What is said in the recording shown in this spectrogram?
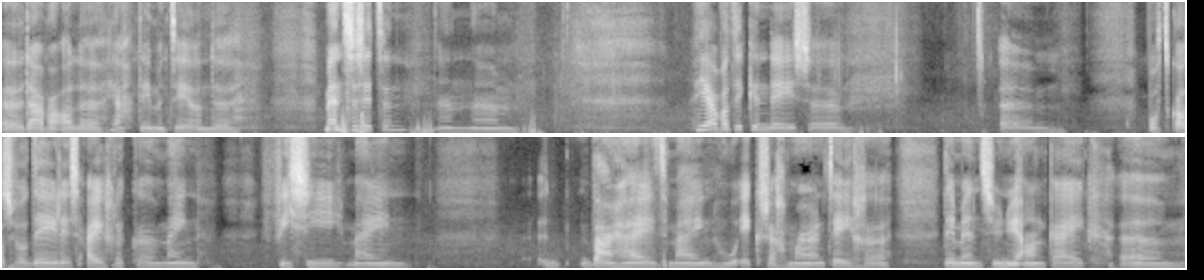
Uh, daar waar alle ja, dementerende mensen zitten. En um, ja, wat ik in deze um, podcast wil delen is eigenlijk mijn visie, mijn waarheid, mijn, hoe ik zeg maar tegen dementie nu aankijk. Um,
